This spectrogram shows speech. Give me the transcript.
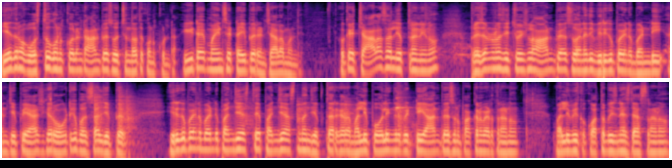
ఏదైనా ఒక వస్తువు కొనుక్కోవాలంటే ఆన్ పేస్ వచ్చిన తర్వాత కొనుక్కుంటా. ఈ టైప్ మైండ్ సెట్ అయిపోయారండి చాలామంది. ఓకే చాలాసార్లు చెప్తున్నాను నేను ప్రజెంట్ ఉన్న సిచ్యువేషన్లో ఆన్ పేస్ అనేది విరిగిపోయిన బండి అని చెప్పి యాష్ గారు ఒకటికి పదిసార్లు చెప్పారు. ఇరిగిపోయిన బండి పనిచేస్తే పనిచేస్తుందని చెప్తారు కదా. మళ్ళీ పోలింగ్లు పెట్టి ఆన్ పేసును పక్కన పెడుతున్నాను. మళ్ళీ మీకు కొత్త బిజినెస్ చేస్తున్నాను.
